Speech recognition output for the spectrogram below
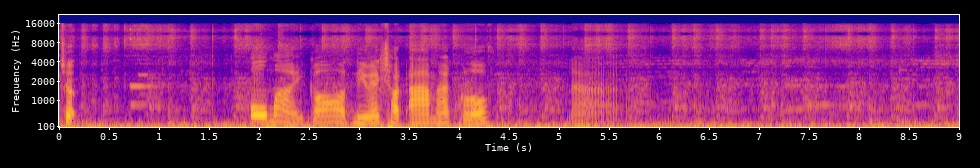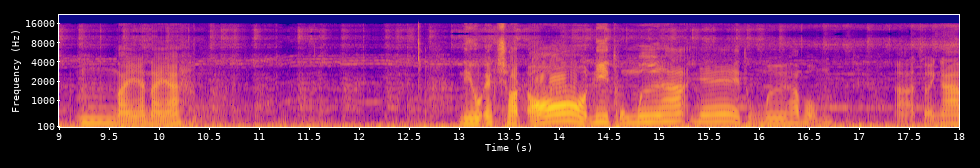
เชอะโอ้ my god new X shot arm ฮะ glove นะอืม ไหน อันไหนอะ New X Shot อ๋อ นี่ถุงมือฮะ เย่ถุงมือครับผม อ่าสวยงาม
